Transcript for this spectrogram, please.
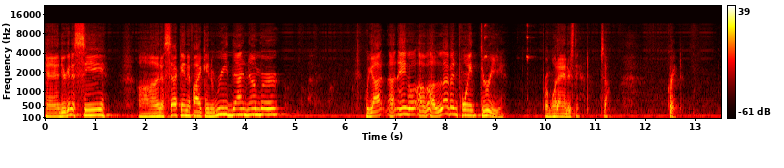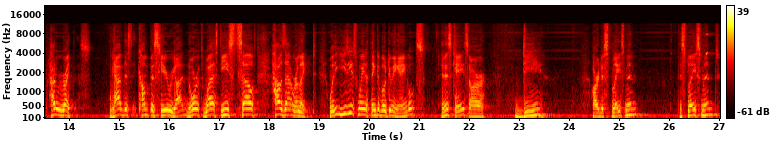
And you're going to see uh, in a second if I can read that number. We got an angle of 11.3 from what I understand. So, great. But how do we write this? We have this compass here. We got north, west, east, south. How does that relate? Well, the easiest way to think about doing angles, in this case, are d, our displacement, displacement.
